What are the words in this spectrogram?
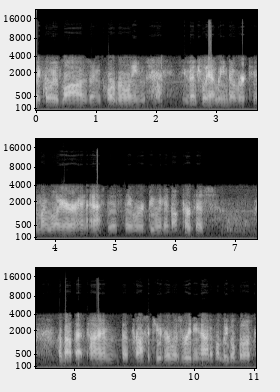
They quoted laws and court rulings. Eventually, I leaned over to my lawyer and asked if they were doing it on purpose. About that time, the prosecutor was reading out of a legal book.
